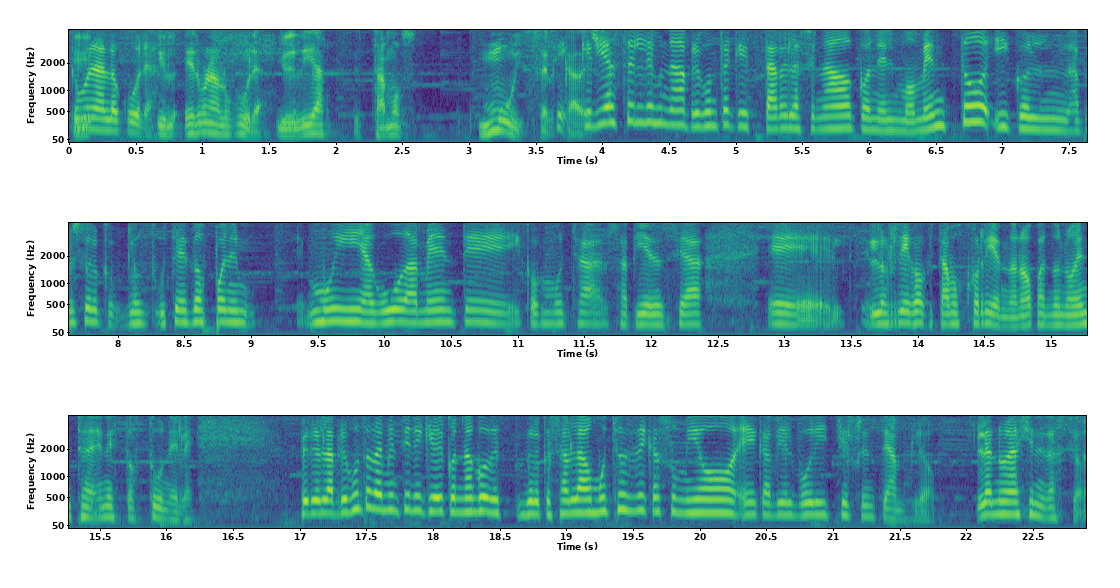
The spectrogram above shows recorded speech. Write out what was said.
Como y- una locura. y era una locura. Y hoy día estamos muy Sí, cerca de quería eso. hacerles una pregunta que está relacionada con el momento y con a pesar de lo que ustedes dos ponen muy agudamente y con mucha sapiencia eh, los riesgos que estamos corriendo, ¿no? Cuando uno entra en estos túneles. Pero la pregunta también tiene que ver con algo de, lo que se ha hablado mucho desde que asumió eh, Gabriel Boric el Frente Amplio, la nueva generación.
